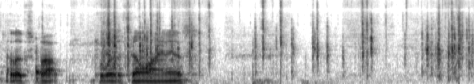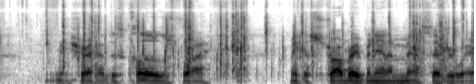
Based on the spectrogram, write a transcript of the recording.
That looks about to where the fill line is. Make sure I have this closed before I make a strawberry banana mess everywhere.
